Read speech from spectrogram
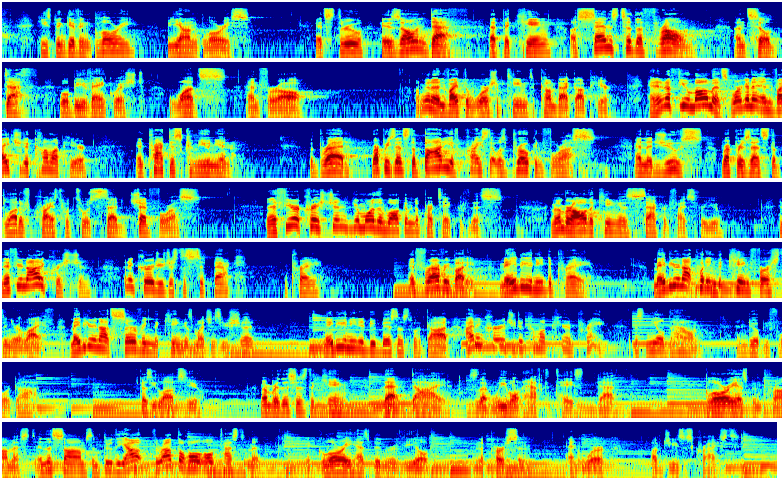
He's been given glory beyond glories. It's through his own death that the king ascends to the throne until death will be vanquished once and for all. I'm going to invite the worship team to come back up here. And in a few moments, we're going to invite you to come up here and practice communion. The bread represents the body of Christ that was broken for us, and the juice represents the blood of Christ which was shed for us. And if you're a Christian, you're more than welcome to partake of this. Remember, all the king has sacrificed for you. And if you're not a Christian, I'd encourage you just to sit back and pray. And for everybody, maybe you need to pray. Maybe you're not putting the king first in your life. Maybe you're not serving the king as much as you should. Maybe you need to do business with God. I'd encourage you to come up here and pray. Just kneel down and do it before God because He loves you. Remember, this is the King that died so that we won't have to taste death. Glory has been promised in the Psalms and through the out, throughout the whole Old Testament. And glory has been revealed in the person and work of Jesus Christ.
